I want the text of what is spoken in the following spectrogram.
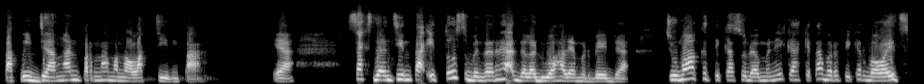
Tapi jangan pernah menolak cinta. Ya. Seks dan cinta itu sebenarnya adalah dua hal yang berbeda. Cuma ketika sudah menikah kita berpikir bahwa it's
